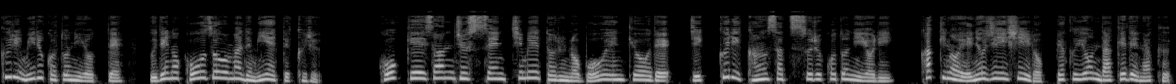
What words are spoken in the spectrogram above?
くり見ることによって腕の構造まで見えてくる。口径30センチメートルの望遠鏡でじっくり観察することにより、下記の NGC604 だけでなく、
